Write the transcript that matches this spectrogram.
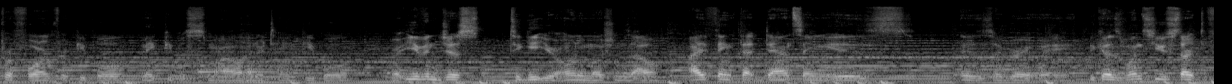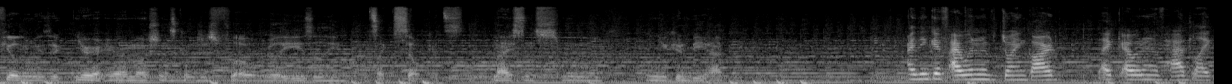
perform for people, make people smile, entertain people, or even just to get your own emotions out, I think that dancing is is a great way because once you start to feel the music, your your emotions can just flow really easily. It's like silk. It's nice and smooth, and you can be happy. I think if I wouldn't have joined Guard, like I wouldn't have had like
